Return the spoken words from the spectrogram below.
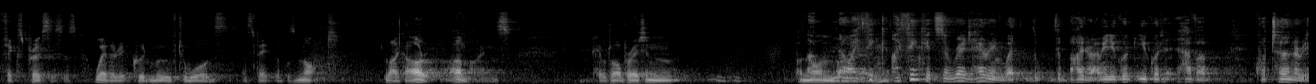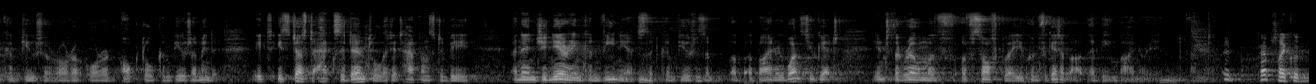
fixed processes, whether it could move towards a state that was not, like our, our minds, able to operate in a non-binary. No, I think I think it's a red herring with the, the binary. I mean, you could you could have a quaternary computer or, a, or an octal computer. I mean, it, it's just accidental that it happens to be an engineering convenience that computers are, are, are binary. Once you get into the realm of, of software, you can forget about there being binary. Perhaps I could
